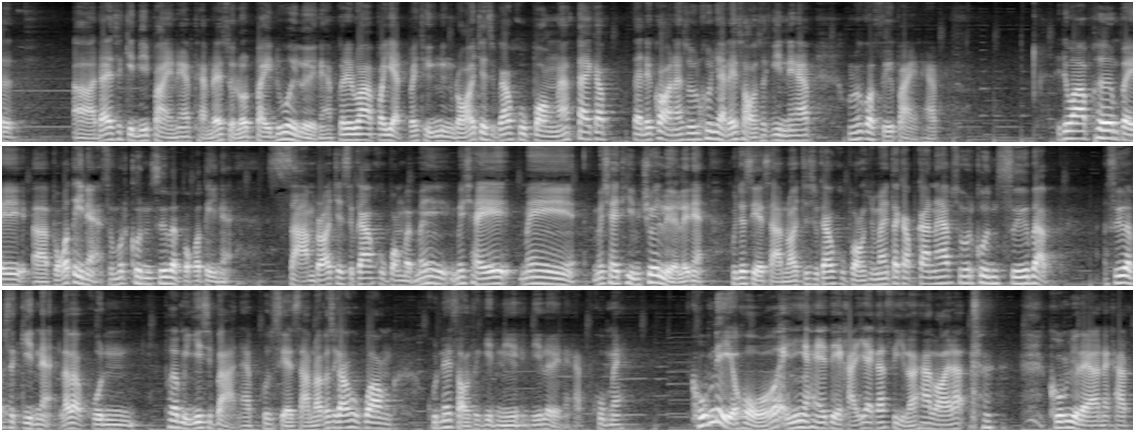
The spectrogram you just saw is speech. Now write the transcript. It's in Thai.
ได้สกินนี้ไปนะครับแถมได้ส่วนลดไปด้วยเลยนะครับก็เรียกว่าประหยัดไปถึง 179 คูปองนะ แต่กับแต่เดี๋ยวก่อนนะสมมติคุณอยากได้ 2 สกินนะครับคุณก็กดซื้อไปนะครับที่เรียกว่าเพิ่มไปปกติเนี่ยสมมติคุณซื้อแบบปกติเนี่ย379 คูปองแบบไม่ไม่ใช้ไม่ไม่ใช้ทีมช่วยเหลือเลยเนี่ยคุณจะเสีย 379 คูปองใช่ไหมแต่กลับกันนะครับสมมติคุณซื้อแบบซื้อแบบสกินเนี่ยแล้วแบบคุณเพิ่มอีก 20 บาทนะครับคุณเสีย 399 คูปอง คุณได้ 2 สกินนี้นี้เลยนะครับคุ้มไหม คุ้มดิ โอ้โห ไอ้นี่ไฮเตะขายแยกก็สี่ร้อยห้าร้อยละ คุ้มอยู่แล้วนะครับ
